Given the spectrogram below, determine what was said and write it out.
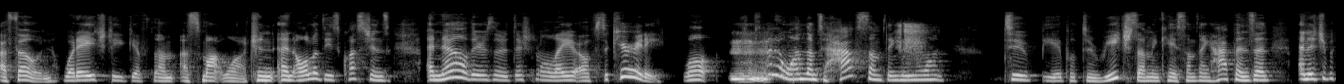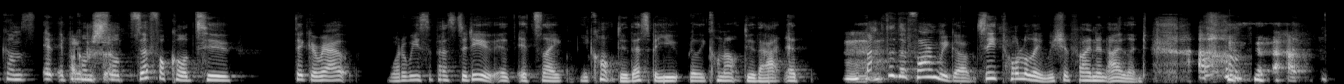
a phone? What age do you give them a smartwatch? And and all of these questions. And now there's an additional layer of security. Well, mm-hmm. you kind of want them to have something. You want to be able to reach them in case something happens. And and it becomes it, it becomes 100%. so difficult to figure out what are we supposed to do? It, it's like, you can't do this, but you really cannot do that. It, mm-hmm. Back to the farm we go. See, totally, we should find an island. Um,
